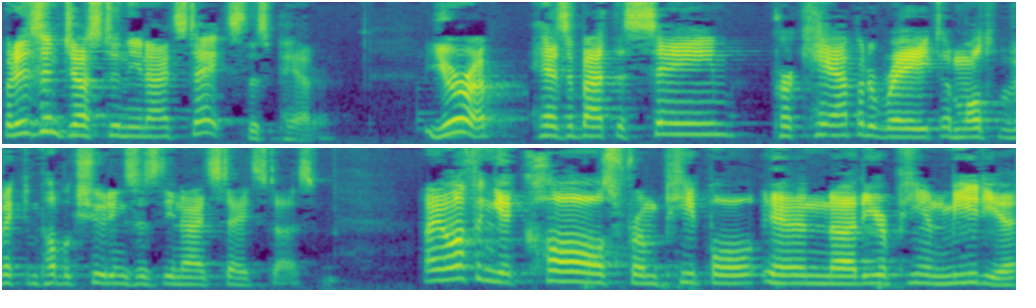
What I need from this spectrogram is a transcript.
But it isn't just in the United States, this pattern. Europe has about the same per capita rate of multiple victim public shootings as the United States does. I often get calls from people in uh, the European media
